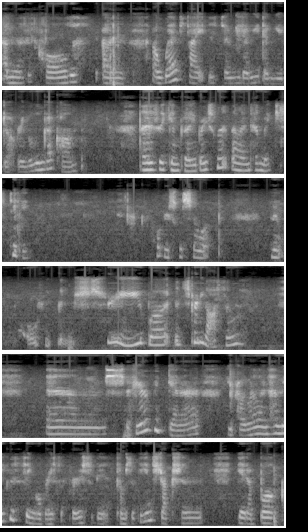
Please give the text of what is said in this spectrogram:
And this is called, um, a website is www.rainbowloom.com. That is a confetti bracelet and I'm going to make just today. Colors will show up. I don't know if you can see, but it's pretty awesome. And if you're a beginner, you probably want to learn how to make the single bracelet first. It comes with the instructions. Get a book,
